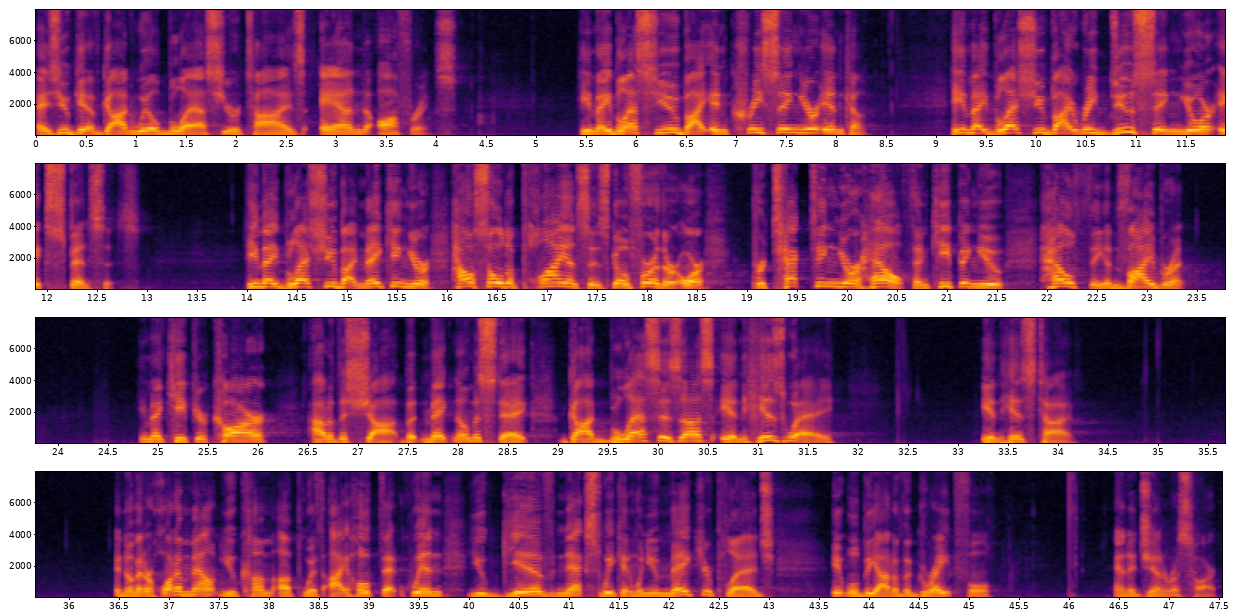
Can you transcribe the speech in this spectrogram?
As you give, God will bless your tithes and offerings. He may bless you by increasing your income. He may bless you by reducing your expenses. He may bless you by making your household appliances go further or protecting your health and keeping you healthy and vibrant. He may keep your car out of the shop, but make no mistake, God blesses us in His way, in His time. And no matter what amount you come up with, I hope that when you give next weekend, when you make your pledge, it will be out of a grateful and a generous heart.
